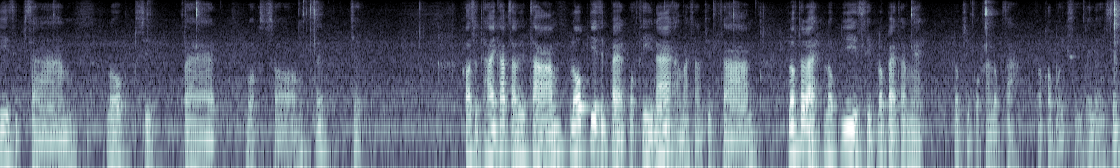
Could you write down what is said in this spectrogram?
ยี่สิบสามลบสิบ แปดบวกสองเซตเจ็ดข้อสุดท้ายครับสามสิบสามลบยี่สิบแปดบวกสี่นะอ่ามาสามสิบสามลบเท่าไหร่ลบยี่สิบลบแปดทำไง ลบสิบวกห้าลบสามแล้วก็บวกอีกสี่ได้เลยเซต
